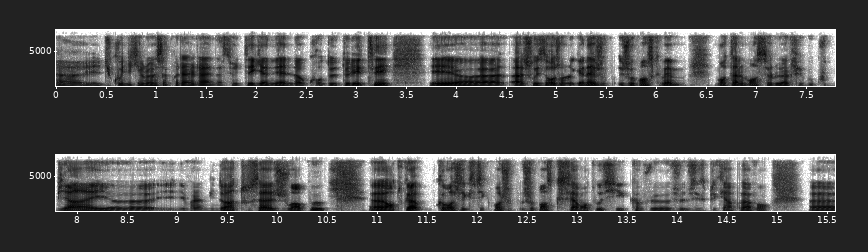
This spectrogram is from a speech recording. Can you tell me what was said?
et du coup, Nicky Williams après la, la, nationalité ghanéenne là au cours de, de l'été et euh, a choisi de rejoindre le Ghana. Je, je, pense que même mentalement, ça lui a fait beaucoup de bien et, euh, et voilà, mine de rien, tout ça joue un peu. Euh, en tout cas, comment je l'explique? Moi, je, je, pense que c'est avant tout aussi, comme je, je, j'expliquais un peu avant, euh,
